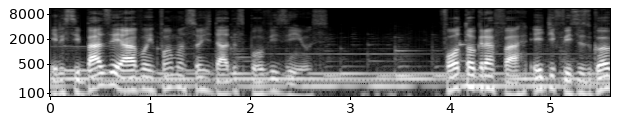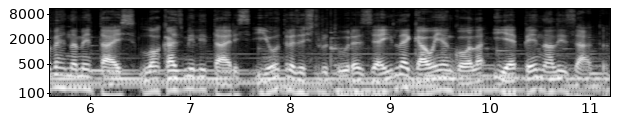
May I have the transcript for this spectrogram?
eles se baseavam em informações dadas por vizinhos. Fotografar edifícios governamentais, locais militares e outras estruturas é ilegal em Angola e é penalizado.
